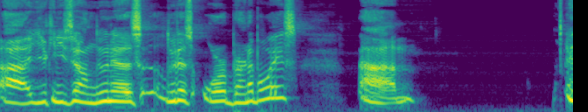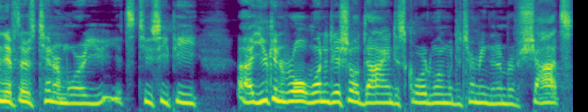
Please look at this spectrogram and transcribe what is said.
Uh, you can use it on Lunas, Lootas or Burna Boys. Um, and if there's 10 or more, you, it's 2 CP. Uh, you can roll one additional die and discord one when determining the number of shots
